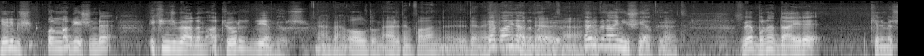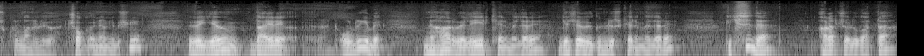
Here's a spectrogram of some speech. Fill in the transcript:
Yeni bir şey olmadığı için de ikinci bir adım atıyoruz diyemiyoruz. Yani ben oldum, erdim falan e, demek. Hep aynı adım Evet, atıyoruz. ha, Her gün aynı işi yapıyor. Evet. Ve buna daire kelimesi kullanılıyor. Çok önemli bir şey. Ve yevm daire olduğu gibi nehar ve leyil kelimeleri, gece ve gündüz kelimeleri ikisi de Arapça lügatta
